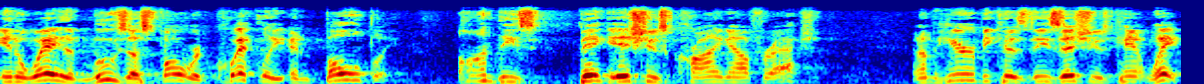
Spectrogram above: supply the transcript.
in a way that moves us forward quickly and boldly on these big issues crying out for action. And I'm here because these issues can't wait.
